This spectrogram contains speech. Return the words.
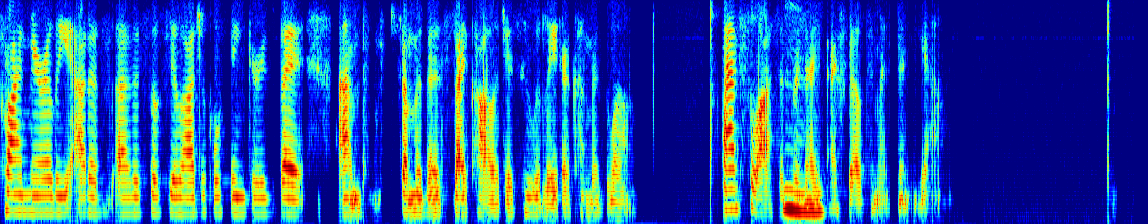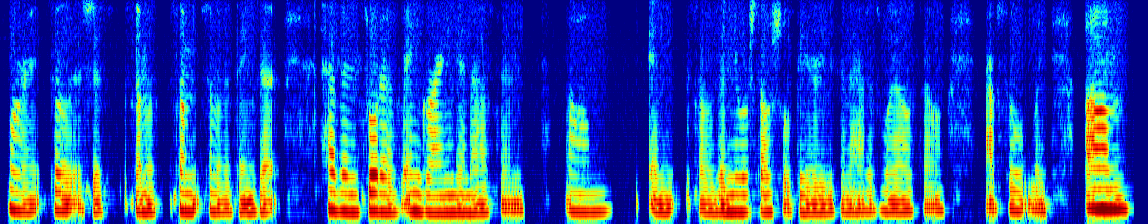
primarily out of uh, the sociological thinkers, but um, some of the psychologists who would later come as well, and philosophers. Mhm. I, I failed to mention, yeah. All right. So it's just some of some some of the things that have been sort of ingrained in us, and um, and some of the newer social theories and that as well. So absolutely. Um,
